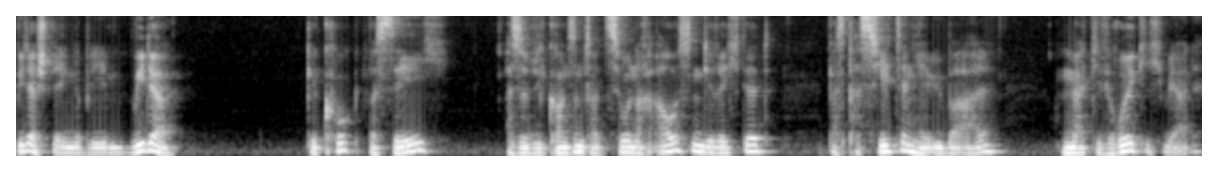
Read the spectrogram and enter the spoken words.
Wieder stehen geblieben. Wieder geguckt, was sehe ich? Also die Konzentration nach außen gerichtet. Was passiert denn hier überall? Und merkte, wie ruhig ich werde.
